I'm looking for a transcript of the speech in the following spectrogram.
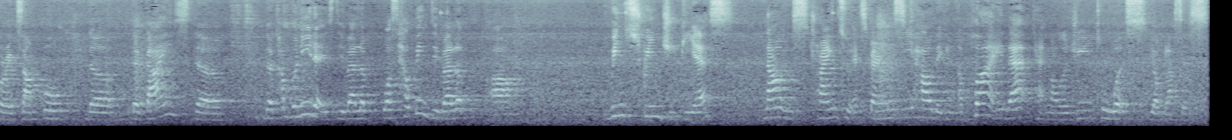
for example the the guys the the company that is developed was helping develop um, windscreen GPS now is trying to experiment see how they can apply that technology towards your glasses.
